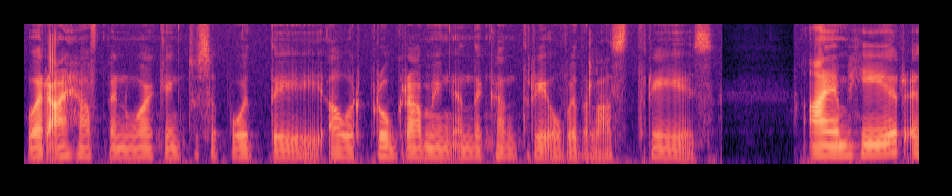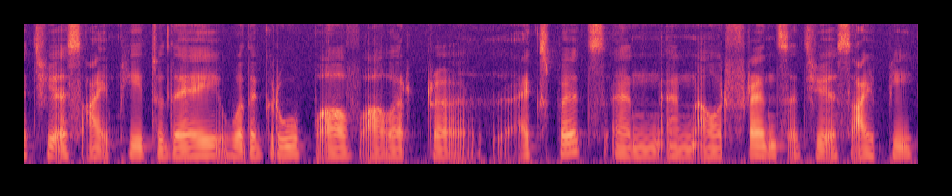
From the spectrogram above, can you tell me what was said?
where I have been working to support the, our programming in the country over the last three years. I am here at USIP today with a group of our uh, experts and, and our friends at USIP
